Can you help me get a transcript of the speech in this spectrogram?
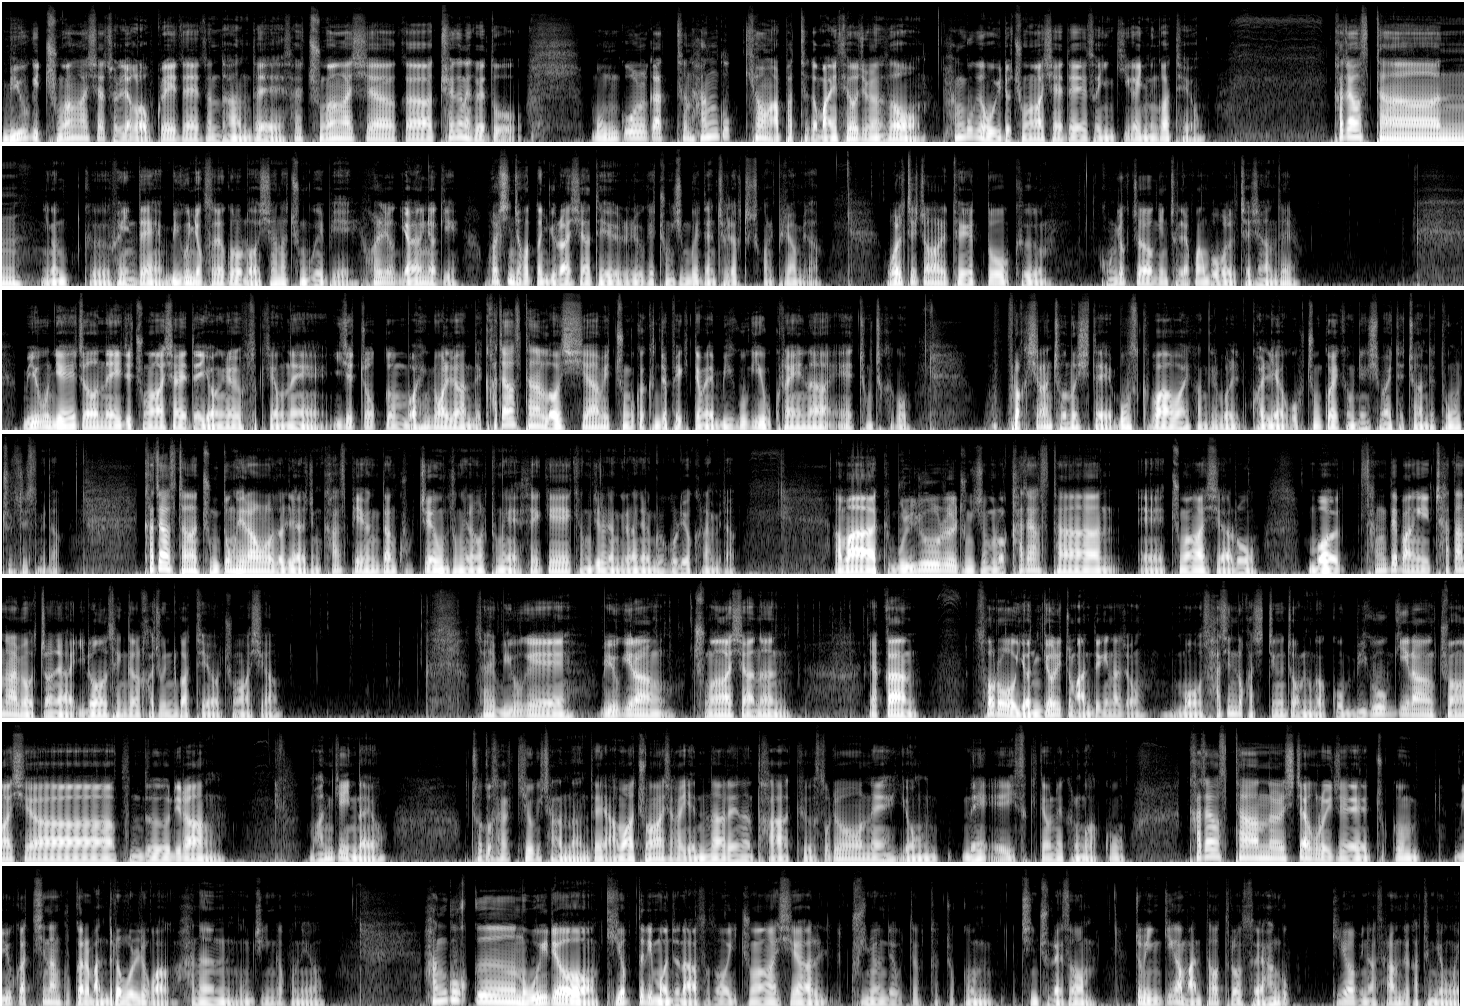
미국이 중앙아시아 전략을 업그레이드해야 된다 하는데 사실 중앙아시아가 최근에 그래도 몽골 같은 한국형 아파트가 많이 세워지면서 한국이 오히려 중앙아시아에 대해서 인기가 있는 것 같아요. 카자흐스탄 이건 그 회의인데 미군 역사적으로 러시아나 중국에 비해 활력, 영향력이 훨씬 적었던 유라시아 대륙의 중심부에 대한 전략적 조건이 필요합니다. 월스트리트 저널이 되게 또 그 공격적인 전략 방법을 제시하는데 미국은 예전에 이제 중앙아시아에 대해 영향력이 없었기 때문에 이제 조금 뭐 행동하려 하는데 카자흐스탄은 러시아 및 중국과 근접해 있기 때문에 미국이 우크라이나에 정착하고 불확실한 전후 시대에 모스크바와의 관계를 멀- 관리하고 중국과의 경쟁 심화에 대처하는 데 도움을 줄 수 있습니다. 카자흐스탄은 중동 회랑으로 널리 알려진 카스피해 횡단 국제 운송 회랑을 통해 세계 경제를 연결하는 연결고리 역할을 합니다. 아마 그 물류를 중심으로 카자흐스탄의 중앙아시아로 뭐 상대방이 차단을 하면 어쩌냐 이런 생각을 가지고 있는 것 같아요. 중앙아시아. 사실 미국의 미국이랑 중앙아시아는 약간 서로 연결이 좀 안 되긴 하죠. 뭐 사진도 같이 찍은 적 없는 것 같고 미국이랑 중앙아시아 분들이랑 뭐 한 게 있나요? 저도 잘 기억이 잘 안 나는데 아마 중앙아시아가 옛날에는 다 그 소련의 영내에 있었기 때문에 그런 것 같고 카자흐스탄을 시작으로 이제 조금 미국과 친한 국가를 만들어 보려고 하는 움직임인가 보네요. 한국은 오히려 기업들이 먼저 나서서 이 중앙아시아를 90년대부터 조금 진출해서 좀 인기가 많다고 들었어요. 한국 기업이나 사람들 같은 경우에.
